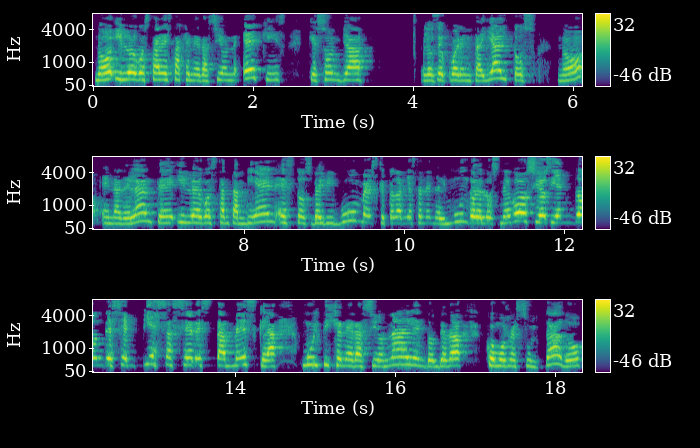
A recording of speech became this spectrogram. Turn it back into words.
¿no? Y luego está esta generación X, que son ya los de 40 y altos, ¿no? En adelante. Y luego están también estos baby boomers que todavía están en el mundo de los negocios y en donde se empieza a hacer esta mezcla multigeneracional, en donde da como resultado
